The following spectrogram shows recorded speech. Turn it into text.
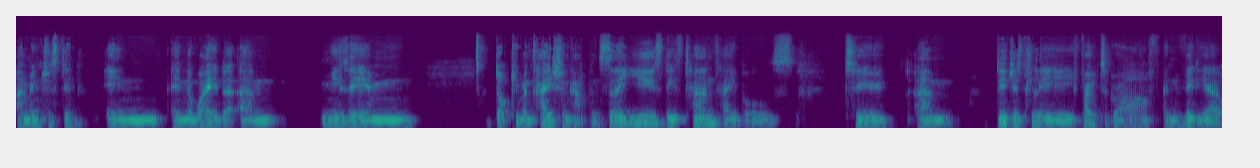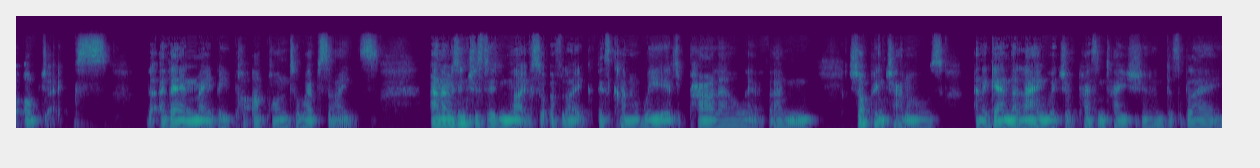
i'm interested in in the way that um museum documentation happens. So they use these turntables to um, digitally photograph and video objects that are then maybe put up onto websites. And I was interested in like sort of like this kind of weird parallel with um, shopping channels and again the language of presentation and display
